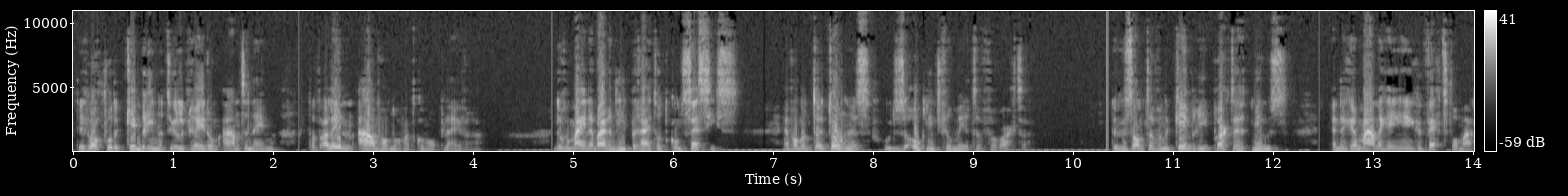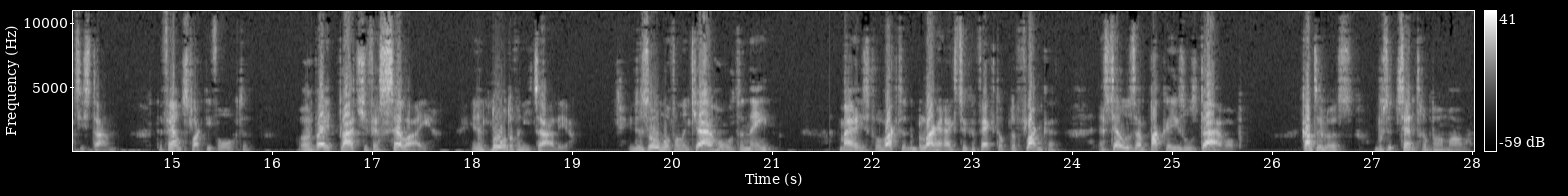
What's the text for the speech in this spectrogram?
Dit was voor de Cimbri natuurlijk reden om aan te nemen dat alleen een aanval nog wat kon opleveren. De Romeinen waren niet bereid tot concessies en van de Teutones hoefden ze ook niet veel meer te verwachten. De gezanten van de Cimbri brachten het nieuws en de Germanen gingen in gevechtsformatie staan. De veldslag die volgde was bij het plaatsje Vercellae in het noorden van Italië, in de zomer van het jaar 101. Marius verwachtte de belangrijkste gevechten op de flanken en stelde zijn pakkezels daarop. Catulus moest het centrum bemannen.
